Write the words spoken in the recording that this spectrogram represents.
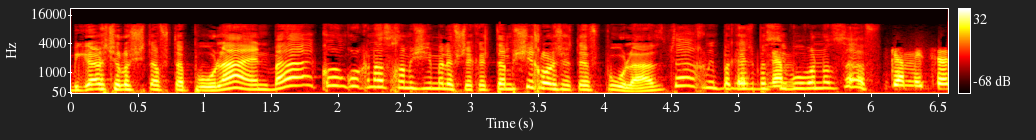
בגלל שלא שיתפת פעולה, אין בעיה, קודם כל קנס 50 אלף שקל, תמשיך לא לשתף פעולה, אז בסדר, ניפגש בסיבוב הנוסף. גם מצד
